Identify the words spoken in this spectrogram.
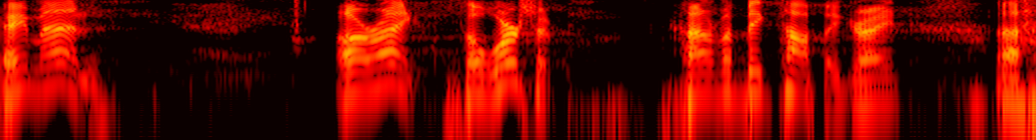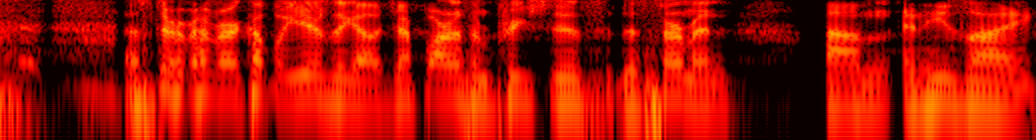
Amen. All right, so worship, kind of a big topic, right? Uh, I still remember a couple years ago, Jeff Barnison preached this, this sermon, um, and he's like,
